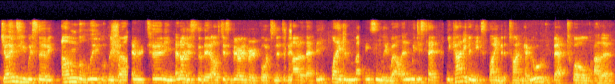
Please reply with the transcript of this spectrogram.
Jonesy was serving unbelievably well and returning. And I just stood there. I was just very, very fortunate to be part of that. And he played amazingly well. And we just had, you can't even explain the time we had. We were about 12 other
